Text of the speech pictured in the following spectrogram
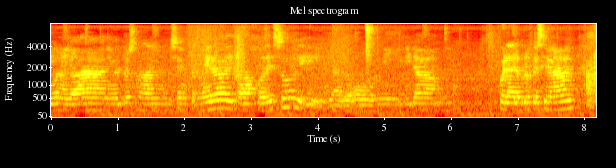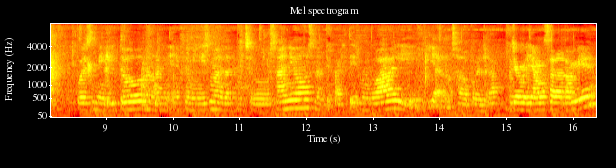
bueno, yo a nivel personal soy enfermera y trabajo de eso y ya luego mi vida fuera de lo profesional pues milito en el feminismo desde hace muchos años, en antipartismo igual y, y ahora nos hago por el rap. Yo me llamo Sara también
